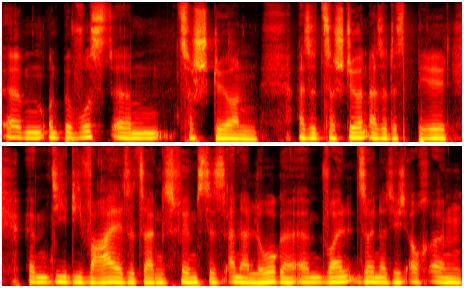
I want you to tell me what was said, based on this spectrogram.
ähm, und bewusst ähm, zerstören. Also zerstören, also das Bild, ähm, die, die Wahl sozusagen des Films, das Analoge, ähm, wollen, soll natürlich auch ähm,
